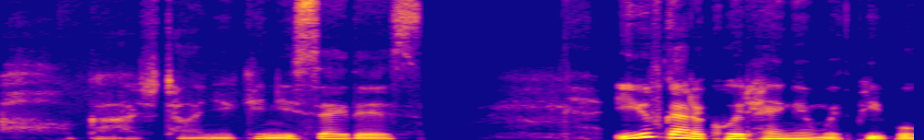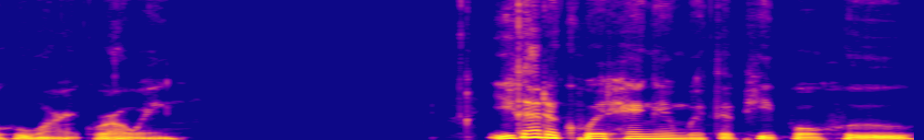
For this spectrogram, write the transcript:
oh gosh, Tonya, can you say this? You've got to quit hanging with people who aren't growing. You got to quit hanging with the people who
